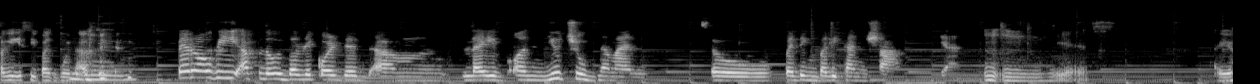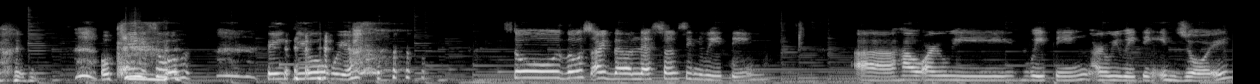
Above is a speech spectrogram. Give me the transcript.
Pag-iisipan po namin. Mm. Pero we upload the recorded um, live on YouTube naman. So, pwedeng balikan siya. Mm-mm, yes. Ayun. Okay, so, thank you, Kuya. so, those are the lessons in waiting. Uh, how are we waiting? Are we waiting in joy?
